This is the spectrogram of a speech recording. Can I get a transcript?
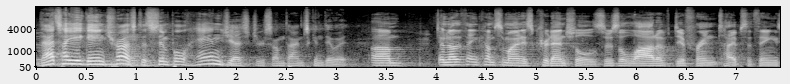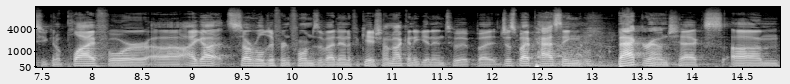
that's how you gain trust. A simple hand gesture sometimes can do it. Um, another thing that comes to mind is credentials. There's a lot of different types of things you can apply for. Uh, I got several different forms of identification. I'm not going to get into it, but just by passing background checks, um,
